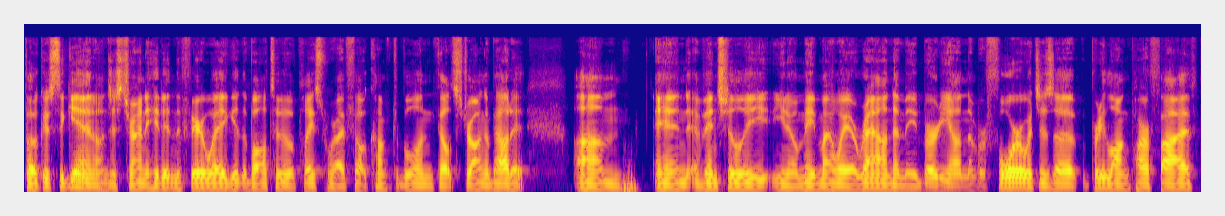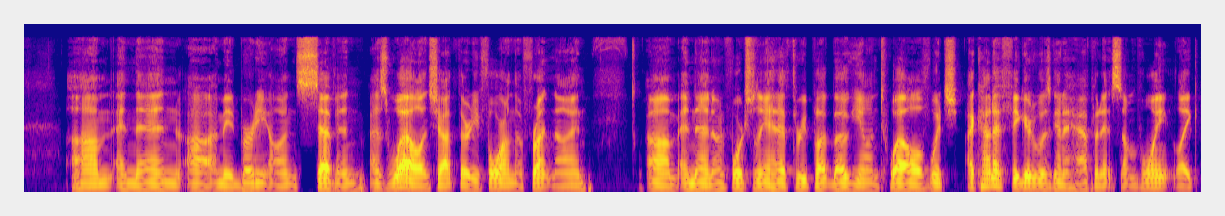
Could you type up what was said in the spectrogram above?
focused again on just trying to hit it in the fairway, get the ball to a place where I felt comfortable and felt strong about it. Um, and eventually, you know, made my way around. I made birdie on number four, which is a pretty long par five. Um, and then uh, I made birdie on seven as well and shot 34 on the front nine. Um, and then unfortunately, I had a three putt bogey on 12, which I kind of figured was going to happen at some point. Like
